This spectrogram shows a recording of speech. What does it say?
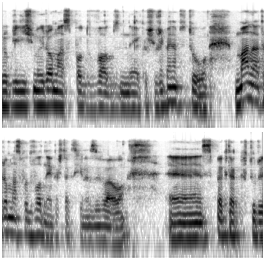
Robiliśmy romans podwodny, jakoś już nie pamiętam tytułu. Manat romans podwodny, jakoś tak się nazywało. E, Spektakl, który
